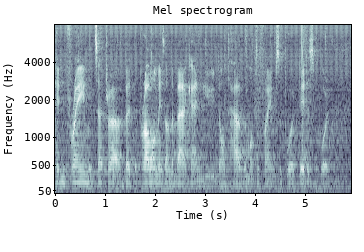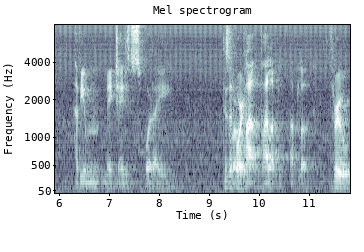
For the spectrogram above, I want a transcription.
hidden frame, etc. but the problem is on the back end, you don't have the multi-frame support, data support. Have you m- made changes to support a? To support File, file up, upload? through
